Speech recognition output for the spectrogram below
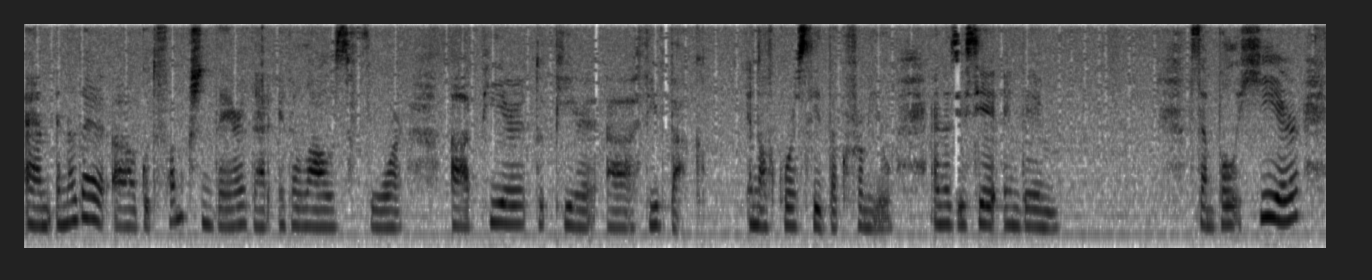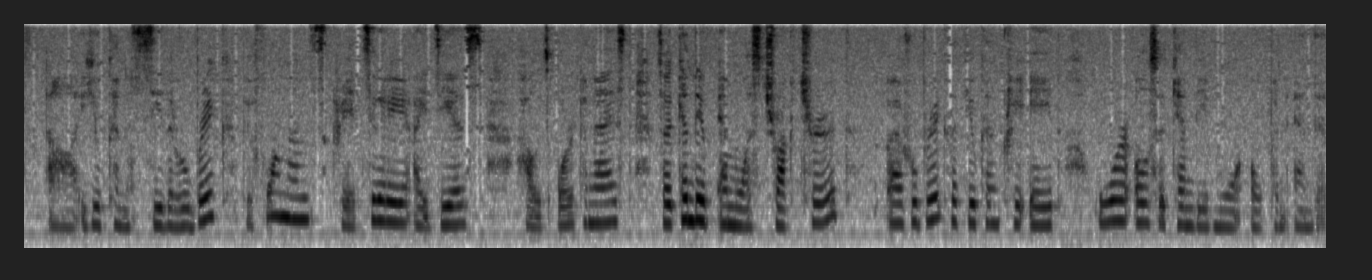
and another uh, good function there that it allows for uh, peer-to-peer -peer, uh, feedback and of course feedback from you. And as you see in the sample here uh, you can see the rubric performance creativity ideas how it's organized. So it can be a more structured uh, rubric that you can create or also it can be more open-ended.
